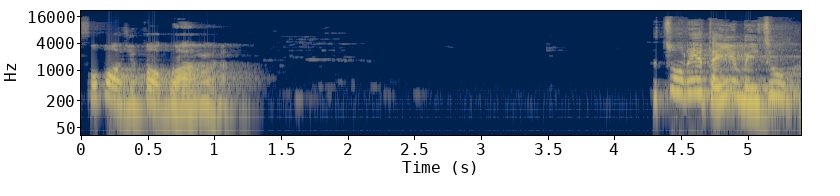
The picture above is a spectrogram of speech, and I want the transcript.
福报就曝光了。做了也等于没做。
